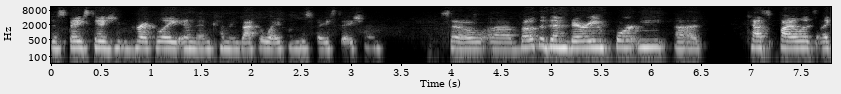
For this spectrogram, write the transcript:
the space station correctly, and then coming back away from the space station. So uh, both of them very important uh, test pilots. I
